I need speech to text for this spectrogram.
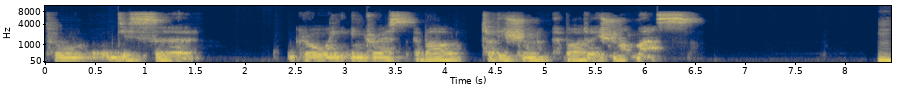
to this uh, growing interest about tradition, about traditional mass. Hmm.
